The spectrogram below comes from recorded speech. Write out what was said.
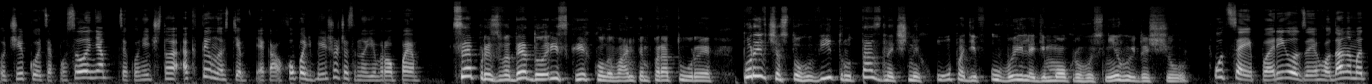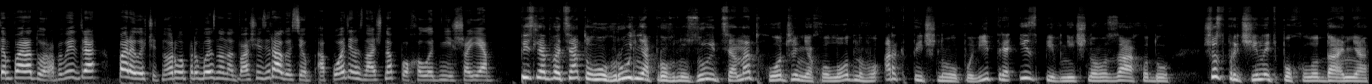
очікується посилення циклонічної активності, яка охопить більшу частину Європи. Це призведе до різких коливань температури, поривчастого вітру та значних опадів у вигляді мокрого снігу й дощу. У цей період, за його даними, температура повітря перевищить норму приблизно на 2-6 градусів, а потім значно похолоднішає. Після 20 грудня прогнозується надходження холодного арктичного повітря із північного заходу, що спричинить похолодання.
